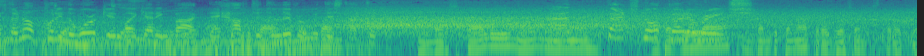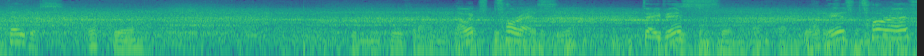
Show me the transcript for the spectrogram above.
if they're not putting the work in by getting back, they have to deliver with this tactic. And that's not going to reach. umpan ke tengah terobosan ke striker Davies. Oke Ini tuh serangan yang Now it's Torres. Davies. Untuk memainkan gol And here's. Torres.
